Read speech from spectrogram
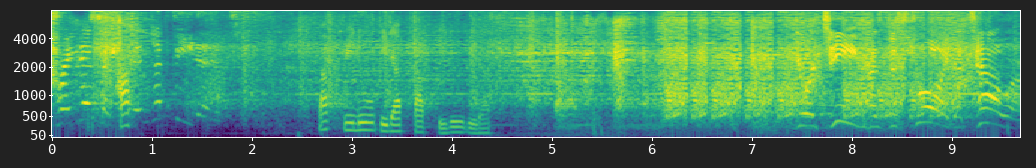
Kratos has Ah. been defeated. ปั๊บปีดูปีดับปั๊บปีดูปีดับ Your team has destroyed a tower.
